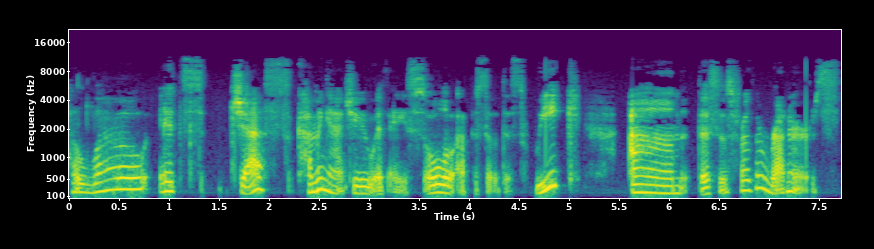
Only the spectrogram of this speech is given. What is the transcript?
Hello, it's Jess coming at you with a solo episode this week. Um, this is for the runners.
